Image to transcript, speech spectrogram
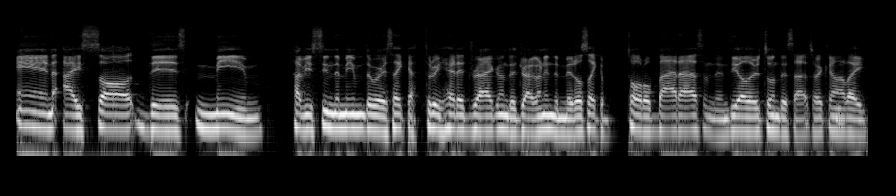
and I saw this meme. Have you seen the meme where it's like a three-headed dragon? The dragon in the middle is like a total badass, and then the other two on the sides are kind of like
